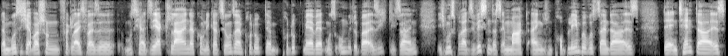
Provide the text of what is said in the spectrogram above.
dann muss ich aber schon vergleichsweise, muss ich halt sehr klar in der Kommunikation sein, Produkt. Der Produktmehrwert muss unmittelbar ersichtlich sein. Ich muss bereits wissen, dass im Markt eigentlich ein Problembewusstsein da ist, der Intent da ist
